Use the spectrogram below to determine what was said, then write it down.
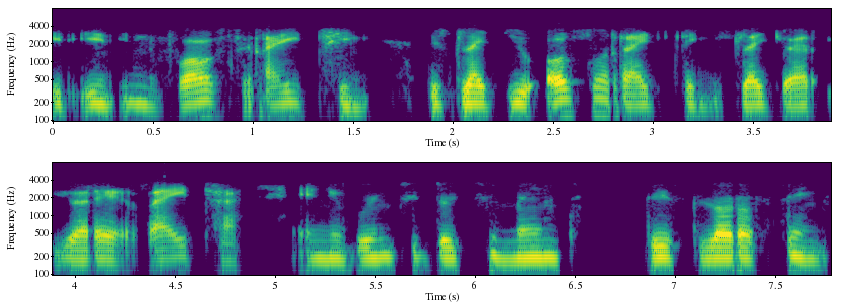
it, it involves writing. It's like you also write things. It's like you are you are a writer and you're going to document this lot of things.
